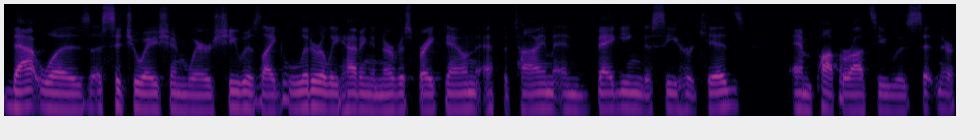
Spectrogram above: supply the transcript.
that was a situation where she was like literally having a nervous breakdown at the time and begging to see her kids. And paparazzi was sitting there,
